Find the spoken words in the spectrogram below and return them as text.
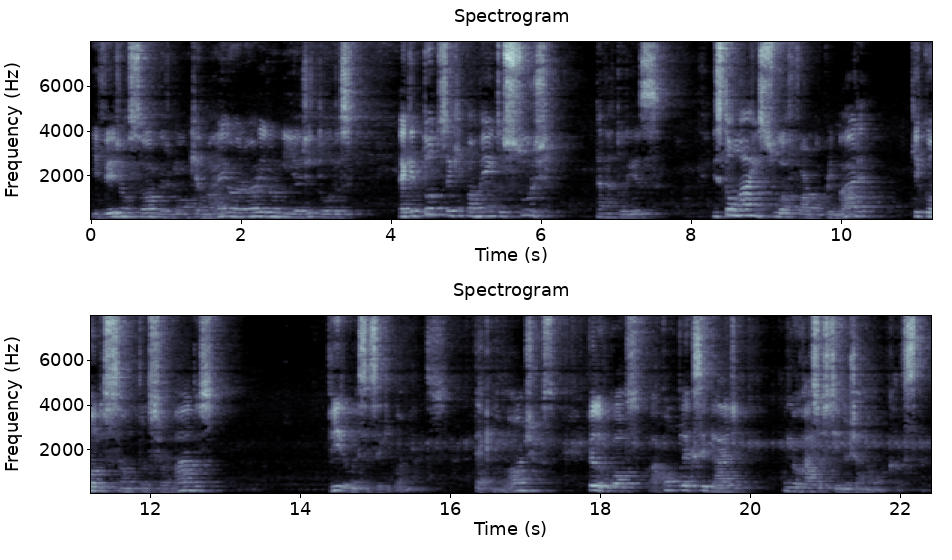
E vejam só, meu irmão, que a maior ironia de todas é que todos os equipamentos surgem da natureza. Estão lá em sua forma primária que, quando são transformados, viram esses equipamentos tecnológicos, pelo qual a complexidade o meu raciocínio já não alcança.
